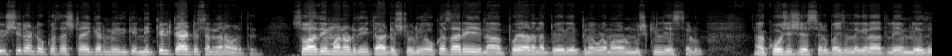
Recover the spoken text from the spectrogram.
యూషిర్ అంటే ఒకసారి స్ట్రైకర్ మీదికి నిఖిల్ టాటూస్ అని కనబడుతుంది సో అది మనోడిది టాటూ స్టూడియో ఒకసారి నా పోయాడన్న పేరు చెప్పినా కూడా మనోడు ముష్కిల్ చేస్తాడు. కోషిష్ చేస్తాడు పైసల దగ్గర అట్లా ఏం లేదు.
